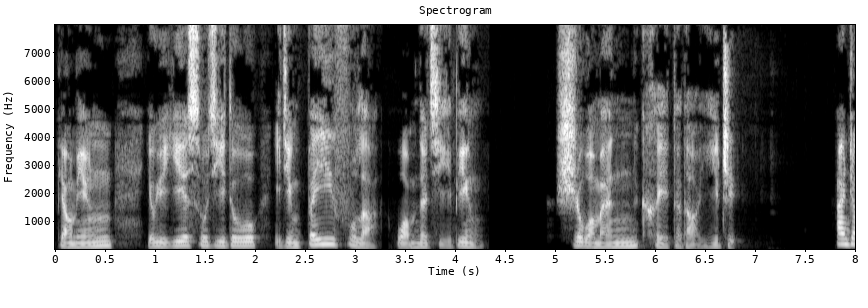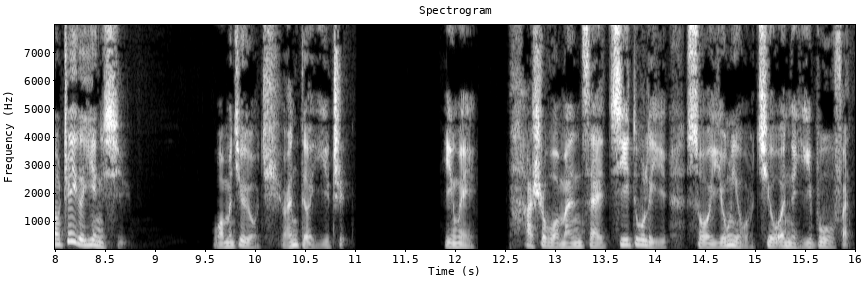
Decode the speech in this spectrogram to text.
表明由于耶稣基督已经背负了我们的疾病，使我们可以得到医治。按照这个应许，我们就有权得医治，因为它是我们在基督里所拥有救恩的一部分。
